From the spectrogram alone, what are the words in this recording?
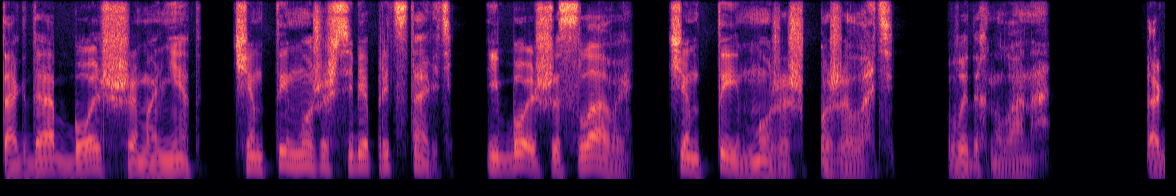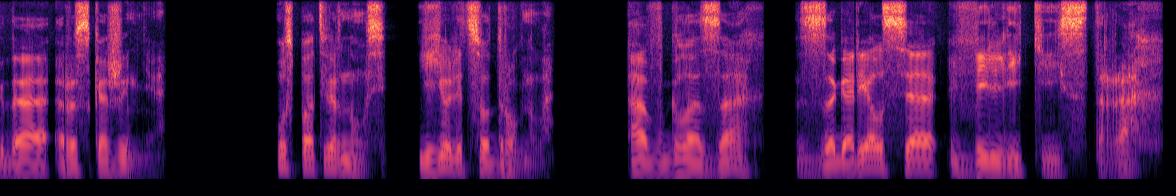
Тогда больше монет, чем ты можешь себе представить, и больше славы, чем ты можешь пожелать», — выдохнула она. «Тогда расскажи мне». Успа отвернулась, ее лицо дрогнуло. А в глазах загорелся великий страх.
